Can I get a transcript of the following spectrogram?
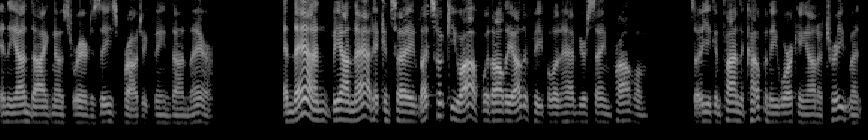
in the undiagnosed rare disease project being done there. And then beyond that, it can say, let's hook you up with all the other people that have your same problem. So you can find a company working on a treatment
